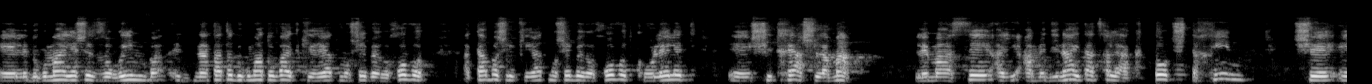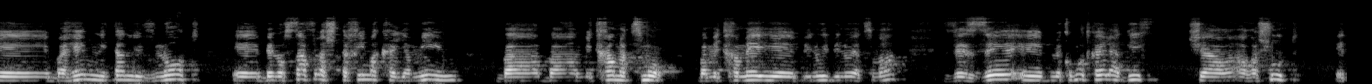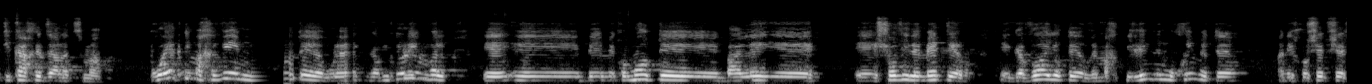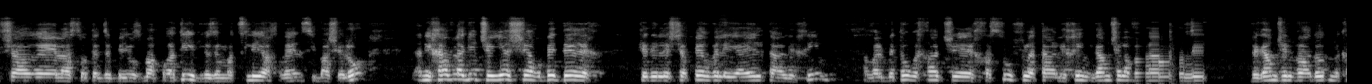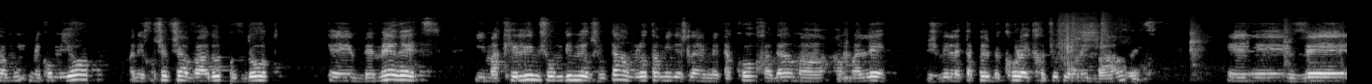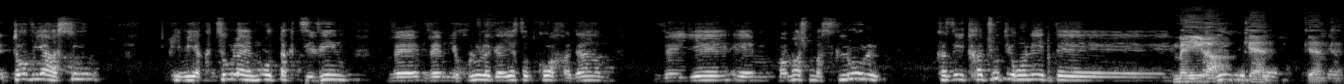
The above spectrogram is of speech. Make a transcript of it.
אה, לדוגמה, יש אזורים, נתת דוגמה טובה את קריית משה ברחובות, התב"ע של קריית משה ברחובות כוללת שטחי השלמה, למעשה המדינה הייתה צריכה להקטות שטחים שבהם ניתן לבנות בנוסף לשטחים הקיימים במתחם עצמו, במתחמי פינוי-בינוי עצמם, וזה, במקומות כאלה עדיף שהרשות תיקח את זה על עצמה. פרויקטים אחרים, יותר, אולי גם גדולים, אבל אה, אה, במקומות אה, בעלי אה, אה, שווי למטר אה, גבוה יותר ומכפילים נמוכים יותר, אני חושב שאפשר אה, לעשות את זה ביוזמה פרטית וזה מצליח ואין סיבה שלא. אני חייב להגיד שיש הרבה דרך כדי לשפר ולייעל תהליכים, אבל בתור אחד שחשוף לתהליכים גם של הוועדה המחוזית וגם של ועדות מקומיות, אני חושב שהוועדות עובדות אה, במרץ, עם הכלים שעומדים לרשותם, לא תמיד יש להם את הכוח אדם המלא בשביל לטפל בכל ההתחדשות עירונית בארץ, וטוב יעשו אם יקצו להם עוד תקציבים והם יוכלו לגייס עוד כוח אדם, ויהיה אה, ממש מסלול כזה התחדשות עירונית מהירה, כן, כן, כן.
